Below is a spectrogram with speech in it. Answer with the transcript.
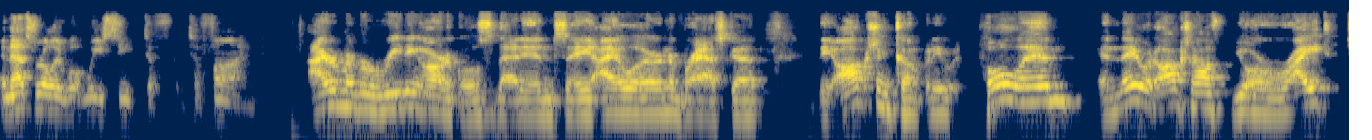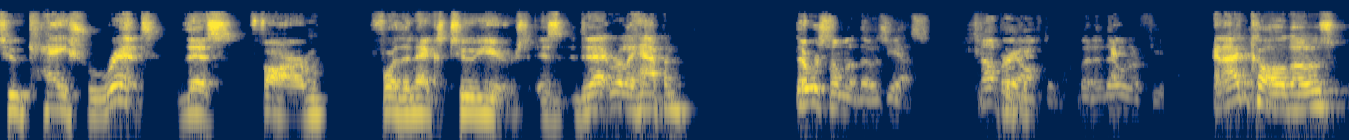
And that's really what we seek to, to find. I remember reading articles that in, say, Iowa or Nebraska, the auction company would pull in and they would auction off your right to cash rent this farm for the next two years. Is did that really happen? There were some of those, yes. Not very okay. often, but there were a few and I'd call those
